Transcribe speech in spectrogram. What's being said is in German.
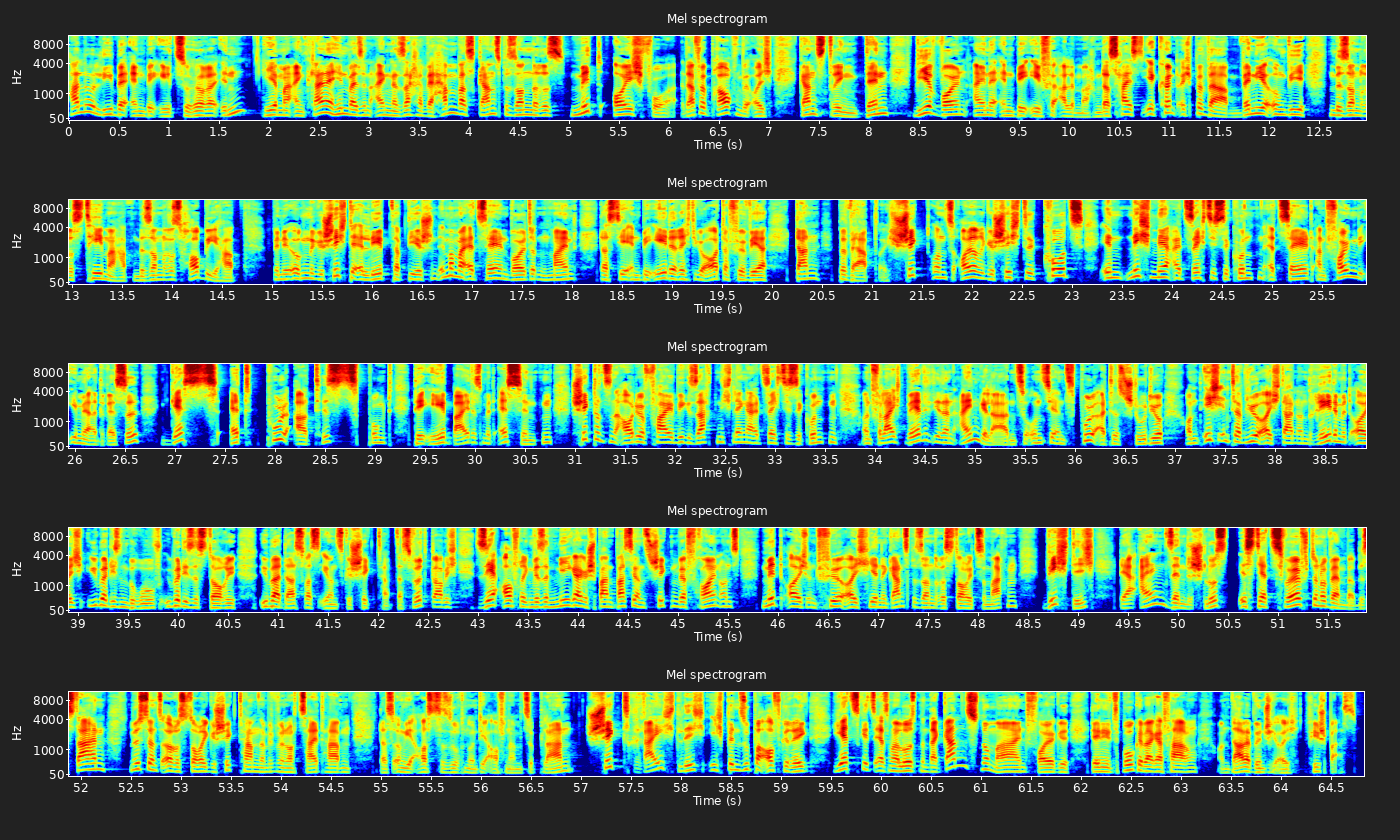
Hallo liebe NBE-ZuhörerInnen, hier mal ein kleiner Hinweis in eigener Sache. Wir haben was ganz Besonderes mit euch vor. Dafür brauchen wir euch ganz dringend, denn wir wollen eine NBE für alle machen. Das heißt, ihr könnt euch bewerben, wenn ihr irgendwie ein besonderes Thema habt, ein besonderes Hobby habt, wenn ihr irgendeine Geschichte erlebt habt, die ihr schon immer mal erzählen wolltet und meint, dass die NBE der richtige Ort dafür wäre, dann bewerbt euch. Schickt uns eure Geschichte kurz in nicht mehr als 60 Sekunden erzählt an folgende E-Mail-Adresse guests at poolartists.de bei beides mit S hinten. Schickt uns ein Audiofile, wie gesagt, nicht länger als 60 Sekunden und vielleicht werdet ihr dann eingeladen zu uns hier ins Pool Artist Studio und ich interviewe euch dann und rede mit euch über diesen Beruf, über diese Story, über das, was ihr uns geschickt habt. Das wird, glaube ich, sehr aufregend. Wir sind mega gespannt, was ihr uns schickt und wir freuen uns mit euch und für euch hier eine ganz besondere Story zu machen. Wichtig, der Einsendeschluss ist der 12. November. Bis dahin müsst ihr uns eure Story geschickt haben, damit wir noch Zeit haben, das irgendwie auszusuchen und die Aufnahme zu planen. Schickt reichlich. Ich bin super aufgeregt. Jetzt geht's erstmal los mit einer ganz normalen Folge der Nils Bokeberg Erfahrung und dabei wünsche ich euch viel Spaß.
